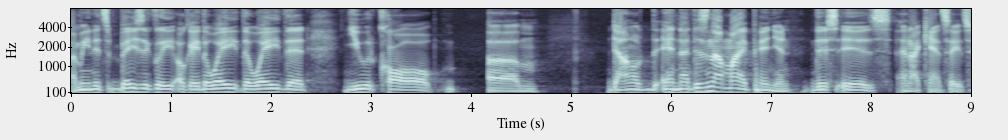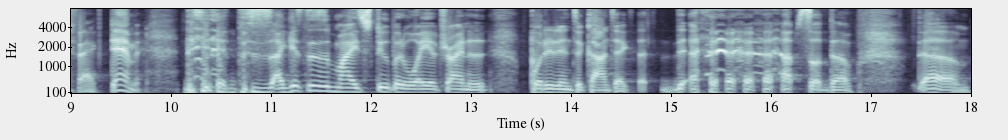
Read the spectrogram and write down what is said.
I mean, it's basically okay. The way the way that you would call. Um, Donald, and this is not my opinion. This is, and I can't say it's fact. Damn it! this is, I guess this is my stupid way of trying to put it into context. I'm so dumb. Um,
